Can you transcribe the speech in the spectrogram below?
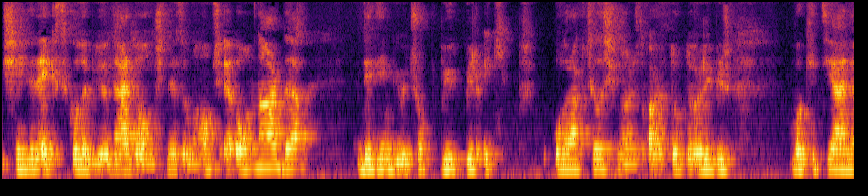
şeyleri eksik olabiliyor. Nerede olmuş, ne zaman olmuş. E, onlar da dediğim gibi çok büyük bir ekip olarak çalışmıyoruz. Art Dog'da öyle bir vakit yani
